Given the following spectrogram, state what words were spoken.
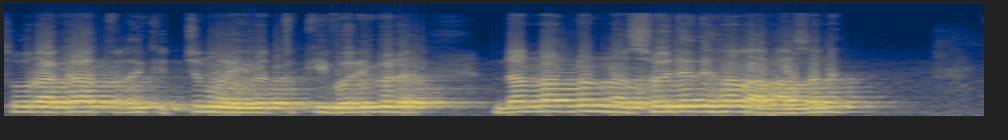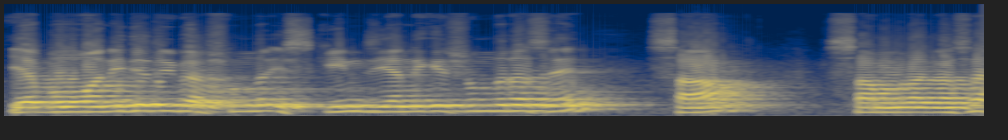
সুরা তোর কিচ্ছু এবার তো কি করিবে রে ডন্না ডন্না সইরে দেখা লাভ আছে না ইয়া বৌমানি যে দিবা সুন্দর স্কিন জিয়া নাকি সুন্দর আছে সাপ সামরা গাছা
